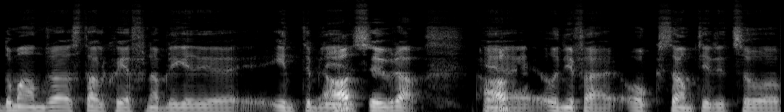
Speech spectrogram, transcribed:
de andra stallcheferna blir, eh, inte blir ja. sura. Ja. Eh, ungefär. Och samtidigt så,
